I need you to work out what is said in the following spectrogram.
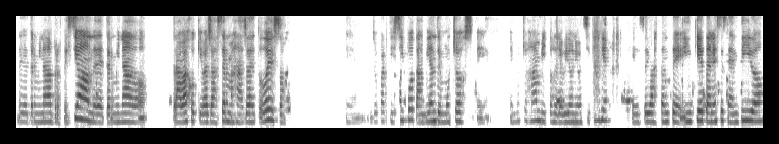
de determinada profesión, de determinado trabajo que vaya a hacer más allá de todo eso. Eh, yo participo también de muchos, eh, en muchos ámbitos de la vida universitaria, eh, soy bastante inquieta en ese sentido,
